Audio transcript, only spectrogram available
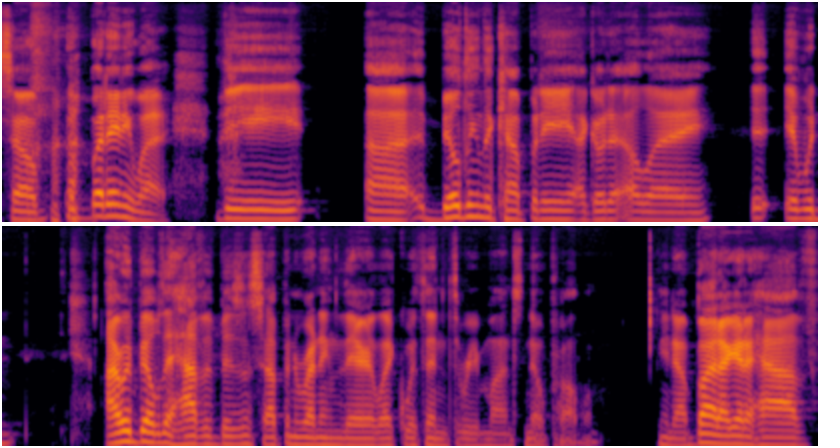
So, but anyway, the uh, building the company, I go to LA. It, it would, I would be able to have a business up and running there like within three months, no problem. You know, but I got to have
